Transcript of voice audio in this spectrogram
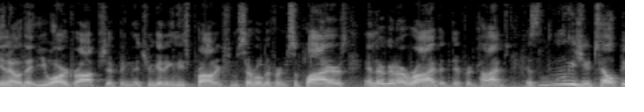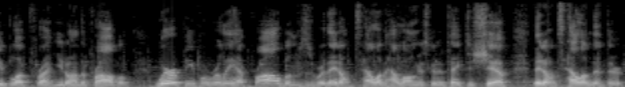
you know that you are drop shipping that you're getting these products from several different suppliers and they're going to arrive at different times. As long as you tell people up front you don't have the problem. Where people really have problems is where they don't tell them how long it's going to take to ship. They don't tell them that their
